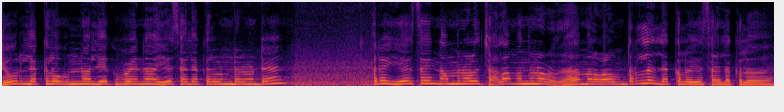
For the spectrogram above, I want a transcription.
ఎవరు లెక్కలో ఉన్నా లేకపోయినా ఏ సై లెక్కలు ఉండాలంటే అరే అరే ఏసై నమ్మిన వాళ్ళు చాలామంది ఉన్నారు కదా మరి వాళ్ళు ఉంటారులే లెక్కలు ఏసై లెక్కలు.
